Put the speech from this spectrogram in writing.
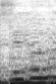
single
